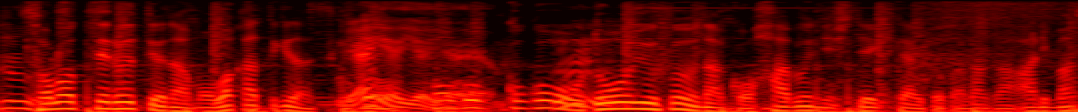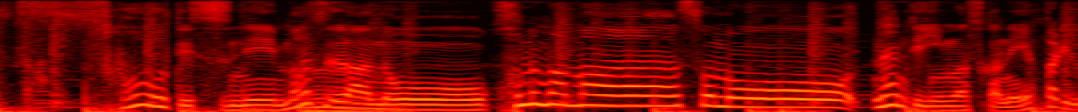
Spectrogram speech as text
うん。揃ってるっていうのはもう分かってきたんですけどいやいやいやいやここここをどういうふうなこうハブにしていきたいとかなんかありますか、そうですね。まず、うんあのーこのままそのなんて言いますかね。やっぱり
